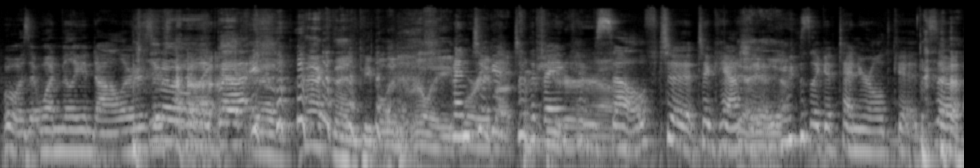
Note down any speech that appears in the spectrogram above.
what was it, one million dollars or You know, something like that. Back, then, back then, people didn't really worry took it to the bank um, himself to, to cash Yeah, it. yeah, yeah. He was like a 10 year old kid. So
